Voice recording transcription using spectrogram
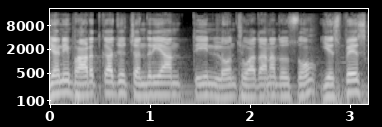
यानी भारत का जो चंद्रयान तीन लॉन्च हुआ था ना दोस्तों, ये स्पेस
